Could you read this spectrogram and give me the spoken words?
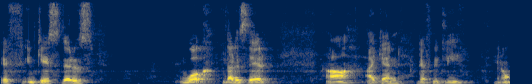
if in case there is work that is there, uh, I can definitely, you know,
